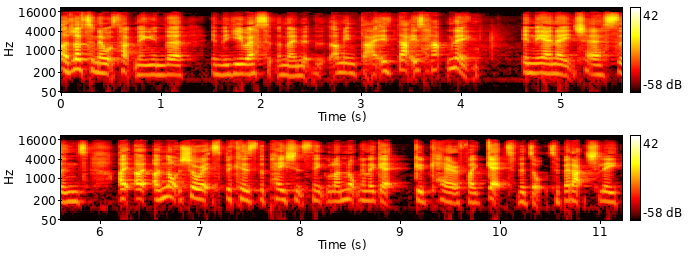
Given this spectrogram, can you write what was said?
I'd love to know what's happening in the in the US at the moment. I mean, that is that is happening in the NHS. And I, am not sure it's because the patients think, well, I'm not going to get good care if I get to the doctor. But actually,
